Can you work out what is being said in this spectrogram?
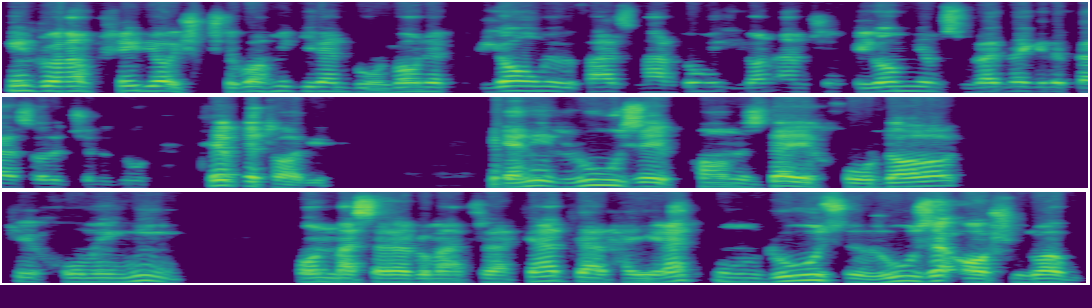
این رو هم خیلی اشتباه می‌گیرن به عنوان قیام به فرض مردم ایران همچین قیامی هم صورت نگرفت در سال 42 طبق تاریخ. یعنی روز 15 خرداد که خمینی اون مسئله رو مطرح کرد در حقیقت اون روز روز آشورا بود.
